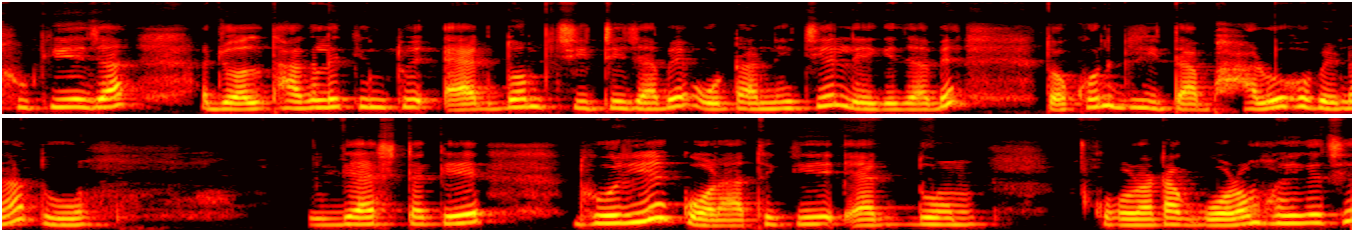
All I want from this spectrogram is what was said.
শুকিয়ে যায়। জল থাকলে কিন্তু একদম চিটে যাবে, ওটা নিচে লেগে যাবে। তখন ঘিটা ভালো হবে না। তো গ্যাসটাকে ধরিয়ে কড়া থেকে একদম কড়াটা গরম হয়ে গেছে।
